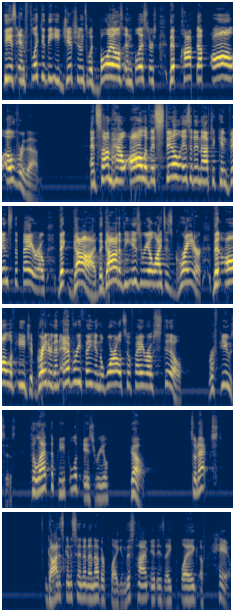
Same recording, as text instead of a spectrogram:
he has inflicted the Egyptians with boils and blisters that popped up all over them. And somehow all of this still isn't enough to convince the Pharaoh that God, the God of the Israelites, is greater than all of Egypt, greater than everything in the world. So Pharaoh still refuses to let the people of Israel go. So next, God is going to send in another plague, and this time it is a plague of hail.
